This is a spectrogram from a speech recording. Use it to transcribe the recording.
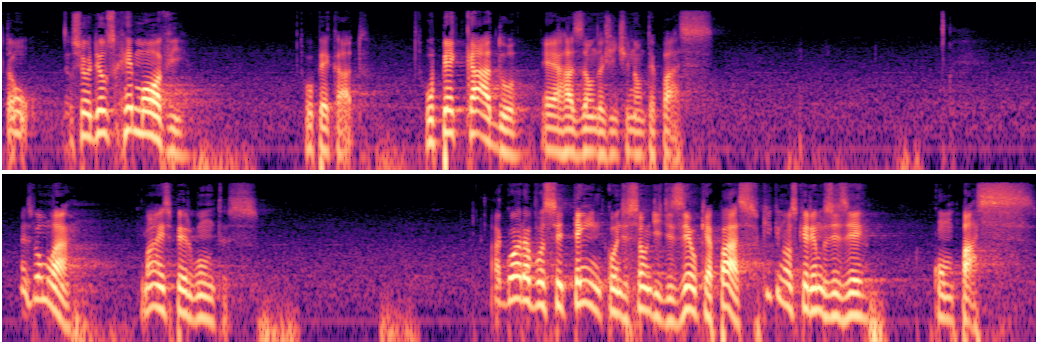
Então, o Senhor Deus remove o pecado. O pecado é a razão da gente não ter paz. Mas vamos lá, mais perguntas. Agora você tem condição de dizer o que é paz? O que, que nós queremos dizer com paz?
